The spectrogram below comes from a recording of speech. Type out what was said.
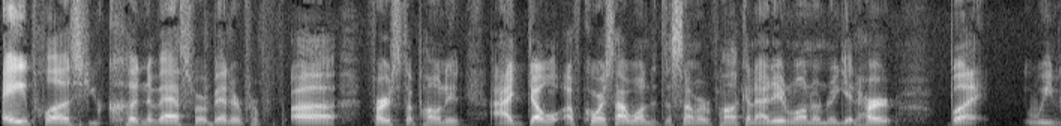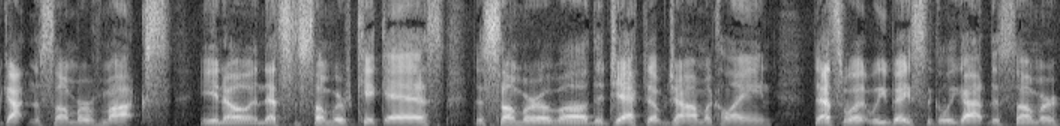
a plus. You couldn't have asked for a better uh, first opponent. I don't. Of course, I wanted the summer Punk, and I didn't want him to get hurt. But we've gotten the summer of Mox, you know, and that's the summer of Kick Ass, the summer of uh, the jacked up John McClane. That's what we basically got this summer,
